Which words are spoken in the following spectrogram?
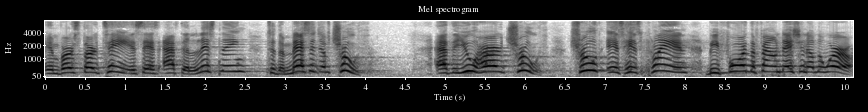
in verse 13 it says, after listening to the message of truth, after you heard truth, truth is his plan before the foundation of the world.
